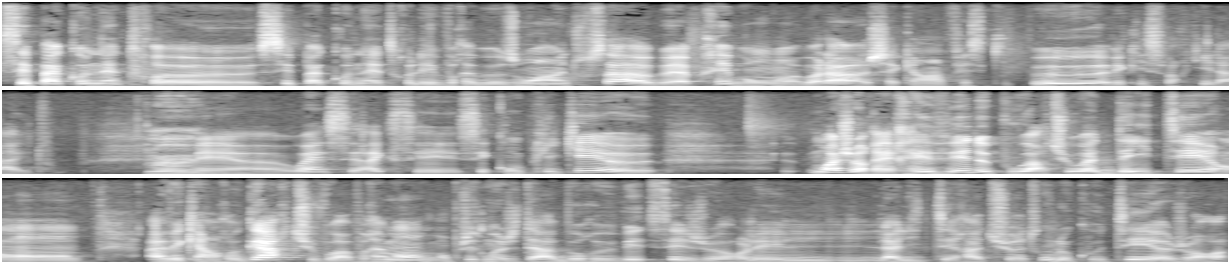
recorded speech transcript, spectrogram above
c'est pas connaître, euh, c'est pas connaître les vrais besoins et tout ça. Mais après, bon, euh, voilà, chacun fait ce qu'il peut avec l'histoire qu'il a et tout. Mais euh, ouais, c'est vrai que c'est c'est compliqué. Moi, j'aurais rêvé de pouvoir, tu vois, dater en... avec un regard, tu vois, vraiment. En plus, moi, j'étais abreuvée, tu sais, genre les- la littérature et tout, le côté, euh, genre,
